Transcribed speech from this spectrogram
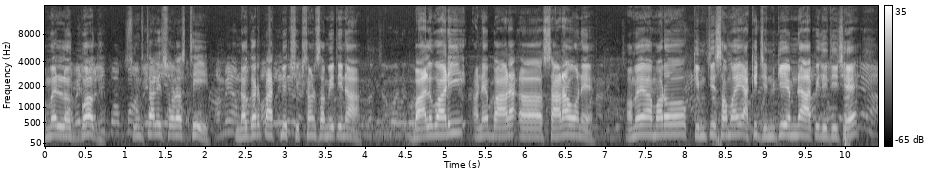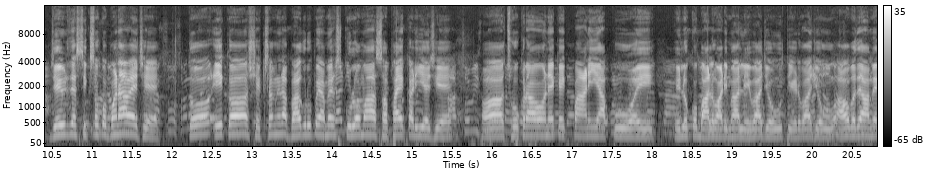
અમે લગભગ સુડતાલીસ વર્ષથી નગર પ્રાથમિક શિક્ષણ સમિતિના બાલવાડી અને બાળા શાળાઓને અમે અમારો કિંમતી સમય આખી જિંદગી એમને આપી દીધી છે. જેવી રીતે શિક્ષકો ભણાવે છે, તો એક શિક્ષણના ભાગરૂપે અમે સ્કૂલોમાં સફાઈ કરીએ છીએ. છોકરાઓને કંઈક પાણી આપવું હોય, એ લોકો બાલવાડીમાં લેવા જવું, તેડવા જવું, આવા બધા અમે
